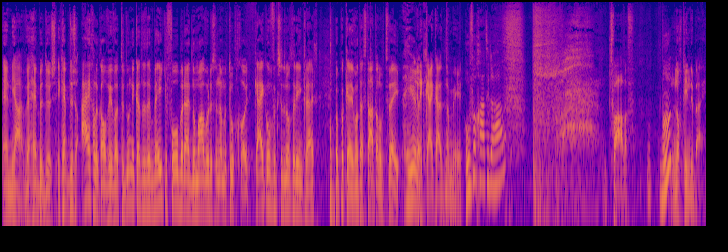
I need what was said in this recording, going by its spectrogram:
En ja, we hebben dus, ik heb dus eigenlijk alweer wat te doen. Ik had het een beetje voorbereid. Normaal worden ze naar me toe gegooid. Kijken of ik ze er nog erin krijg. Hoppakee, want hij staat al op twee. Heerlijk. En ik kijk uit naar meer. Hoeveel gaat hij er halen? 12. Huh? Nog 10 erbij.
